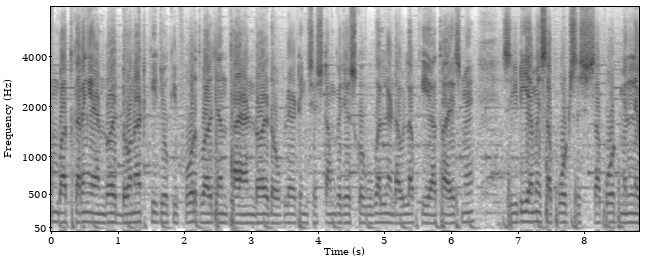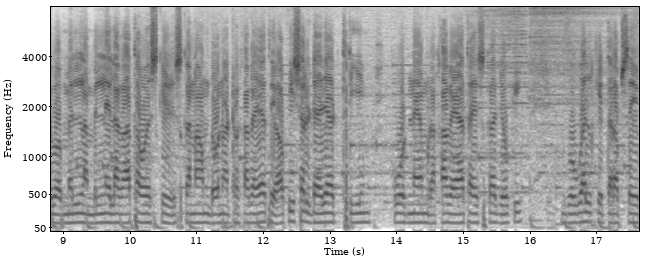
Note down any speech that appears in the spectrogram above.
हम बात करेंगे एंड्रॉयड डोनट की, जो कि फोर्थ वर्जन था एंड्रॉयड ऑपरेटिंग सिस्टम के, जिसको गूगल ने डेवलप किया था। इसमें C D M A support support मिलने, मिलना मिलने लगा था और इसके, इसका नाम डोनट रखा गया था। Official dessert theme code name रखा गया था इसका, जो कि गूगल की तरफ़ से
